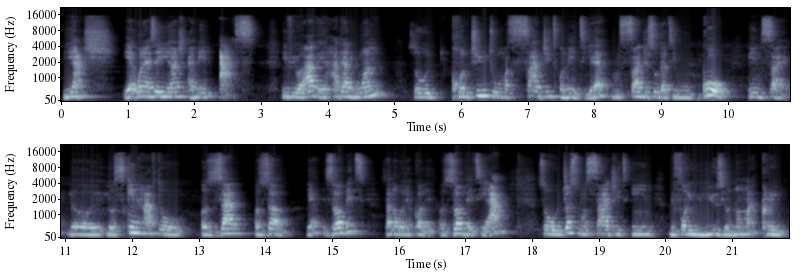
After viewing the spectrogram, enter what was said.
yash, yeah, when I say yash, I mean ass. If you have a hard hard one, so continue to massage it on it, yeah? Massage it so that it will go inside. Your your skin have to absorb, absorb, yeah? Absorb it. That not what they call it? Absorb it, yeah? So just massage it in before you use your normal cream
